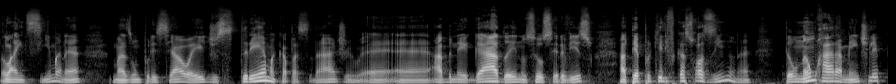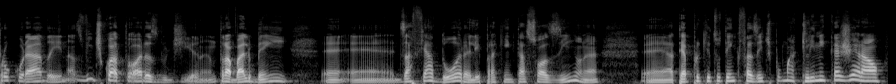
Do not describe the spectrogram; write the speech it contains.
lá em cima, né? Mas um policial aí de extrema capacidade, é, é, abnegado aí no seu serviço, até porque ele fica sozinho, né? Então, não raramente ele é procurado aí nas 24 horas do dia, né? Um trabalho bem é, é desafiador ali para quem está sozinho, né? É, até porque tu tem que fazer tipo uma clínica geral,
